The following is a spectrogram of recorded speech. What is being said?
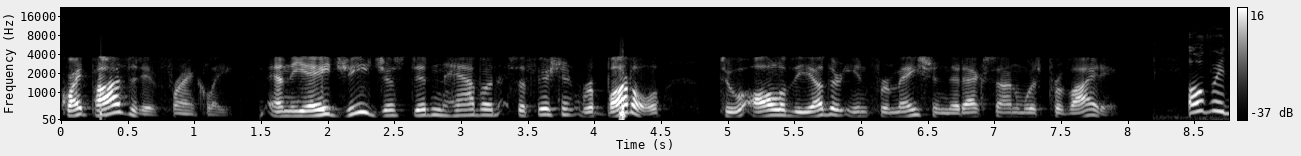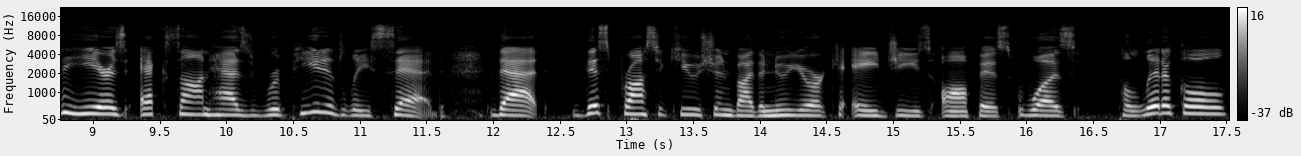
quite positive, frankly. And the AG just didn't have a sufficient rebuttal to all of the other information that Exxon was providing. Over the years, Exxon has repeatedly said that this prosecution by the New York AG's office was political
